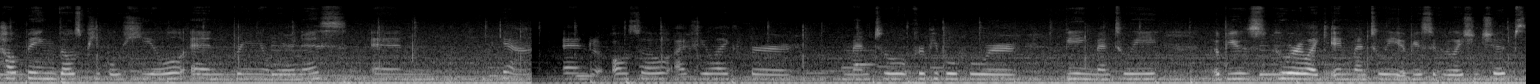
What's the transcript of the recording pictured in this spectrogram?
helping those people heal and bringing awareness and yeah. And also, I feel like for mental, for people who are being mentally abused, who are like in mentally abusive relationships,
